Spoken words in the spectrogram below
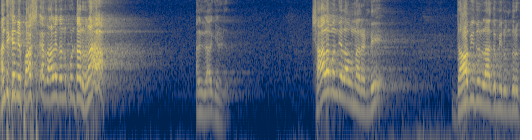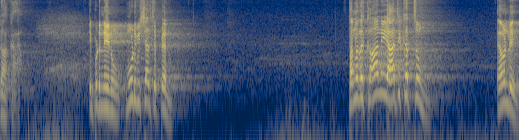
అందుకని పాస్టర్ గారు రాలేదనుకుంటారు రా! అని లాగాడు. చాలామంది ఎలా ఉన్నారండి? దావీదుల్లాగా మీరు ఉందరుగాక. ఇప్పుడు నేను మూడు విషయాలు చెప్పాను. తనది కాని యాజకత్వం. ఏమండి?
